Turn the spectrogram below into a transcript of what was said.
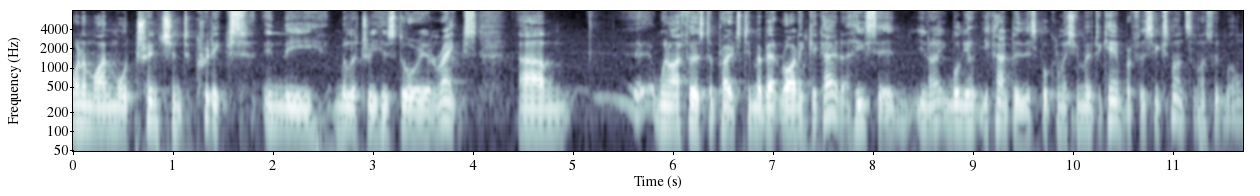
one of my more trenchant critics in the military historian ranks, um, when I first approached him about writing Kokoda, he said, you know, well, you, you, can't do this book unless you move to Canberra for six months. And I said, well,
